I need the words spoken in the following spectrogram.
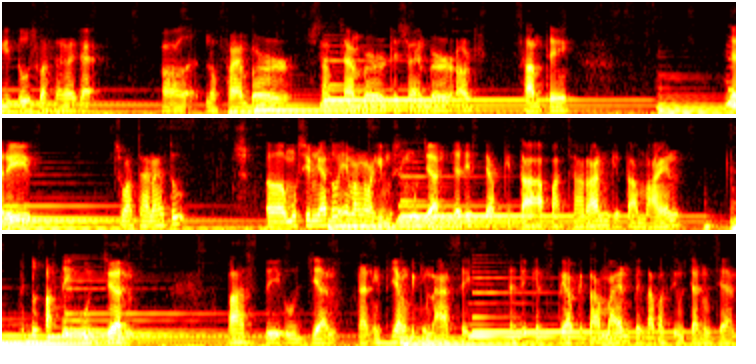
gitu suasana kayak uh, November, September, December or something. Jadi suasana itu uh, musimnya tuh emang lagi musim hujan. Jadi setiap kita pacaran, kita main itu pasti hujan. Pasti hujan dan itu yang bikin asik. Jadi setiap kita main kita pasti hujan-hujan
